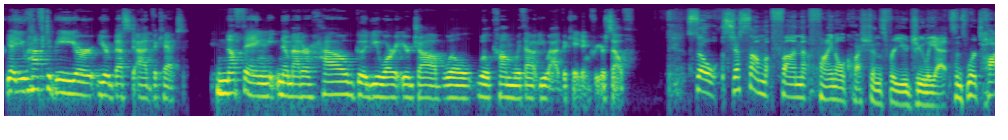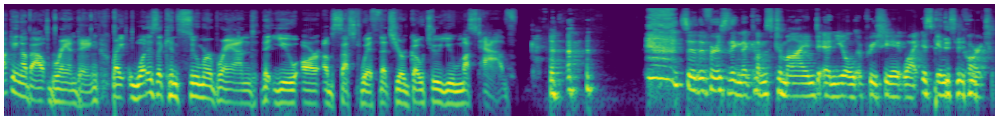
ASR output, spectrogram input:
Yeah, you have to be your your best advocate. Nothing, no matter how good you are at your job, will will come without you advocating for yourself. So, just some fun final questions for you, Juliet. Since we're talking about branding, right? What is a consumer brand that you are obsessed with that's your go to, you must have? so, the first thing that comes to mind, and you'll appreciate why, is Instacart.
